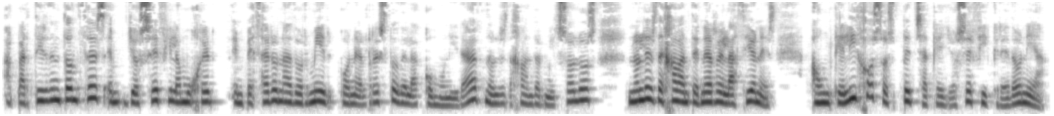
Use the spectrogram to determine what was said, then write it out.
a partir de entonces, em, Joseph y la mujer empezaron a dormir con el resto de la comunidad, no les dejaban dormir solos, no les dejaban tener relaciones, aunque el hijo sospecha que Joseph y Credonia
